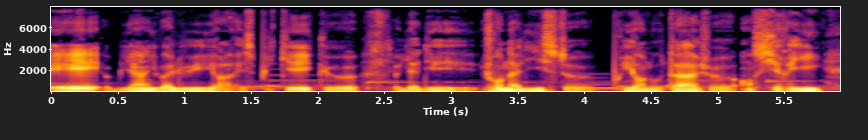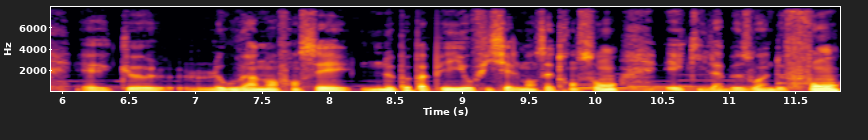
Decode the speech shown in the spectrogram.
et eh bien il va lui expliquer que il y a des journalistes pris en otage en Syrie et que le gouvernement français ne peut pas payer officiellement cette rançon et qu'il a besoin de fonds.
